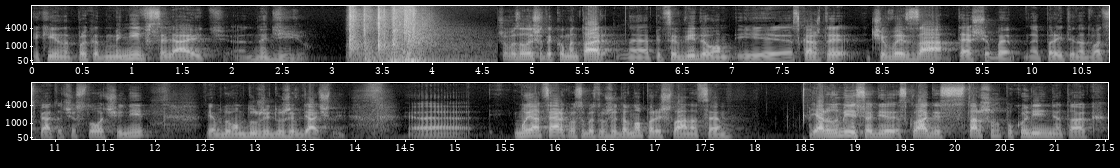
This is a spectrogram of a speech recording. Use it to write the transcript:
які, наприклад, мені вселяють е, надію. Якщо ви залишите коментар е, під цим відео і скажете, чи ви за те, щоб е, перейти на 25 число чи ні, я буду вам дуже і дуже вдячний. Е, Моя церква особисто вже давно перейшла на це. Я розумію сьогодні складність старшого покоління, так,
